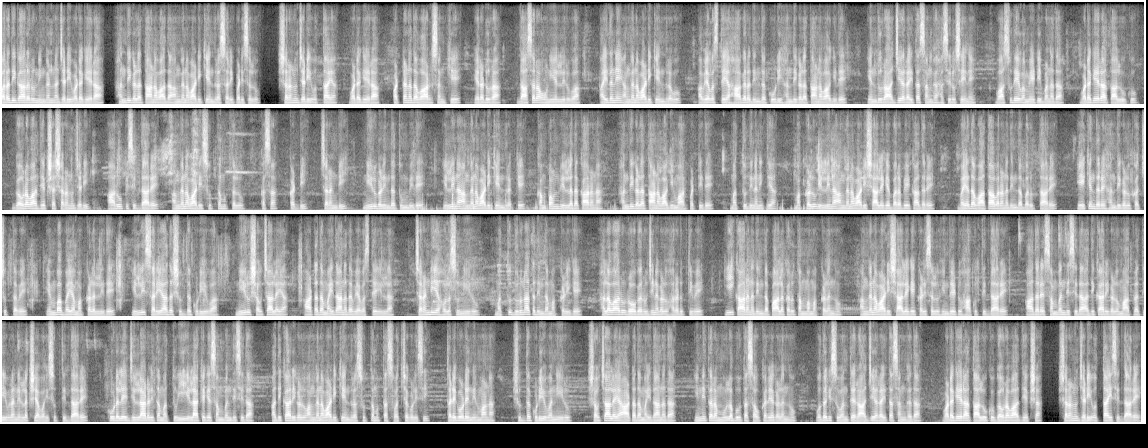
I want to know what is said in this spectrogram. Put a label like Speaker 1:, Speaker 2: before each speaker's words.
Speaker 1: ವರದಿಗಾರರು ನಿಂಗಣ್ಣ ಜಡಿ ವಡಗೇರ, ಹಂದಿಗಳ ತಾಣವಾದ ಅಂಗನವಾಡಿ ಕೇಂದ್ರ ಸರಿಪಡಿಸಲು, ಶರಣು ಜಡಿ ಒತ್ತಾಯ, ವಡಗೇರ, ಪಟ್ಟಣದ ವಾರ್ಡ್ ಸಂಖ್ಯೆ ಎರಡುರ, ದಾಸರ ಓಣಿಯಲ್ಲಿರುವ ಐದನೇ ಅಂಗನವಾಡಿ ಕೇಂದ್ರವು ಅವ್ಯವಸ್ಥೆಯ ಹಾಗರದಿಂದ ಕೂಡಿ ಹಂದಿಗಳ ತಾಣವಾಗಿದೆ ಎಂದು ರಾಜ್ಯ ರೈತ ಸಂಘ ಹಸಿರು ಸೇನೆ, ವಾಸುದೇವ ಮೇಟಿ ಬಣದ, ವಡಗೇರ ತಾಲೂಕು ಗೌರವಾಧ್ಯಕ್ಷ ಶರಣು ಜಡಿ ಆರೋಪಿಸಿದ್ದಾರೆ. ಅಂಗನವಾಡಿ ಸುತ್ತಮುತ್ತಲು ಕಸ, ಕಡ್ಡಿ, ಚರಂಡಿ ನೀರುಗಳಿಂದ ತುಂಬಿದೆ. ಇಲ್ಲಿನ ಅಂಗನವಾಡಿ ಕೇಂದ್ರಕ್ಕೆ ಕಂಪೌಂಡ್ ಇಲ್ಲದ ಕಾರಣ ಹಂದಿಗಳ ತಾಣವಾಗಿ ಮಾರ್ಪಟ್ಟಿದೆ ಮತ್ತು ದಿನನಿತ್ಯ ಮಕ್ಕಳು ಇಲ್ಲಿನ ಅಂಗನವಾಡಿ ಶಾಲೆಗೆ ಬರಬೇಕಾದರೆ ಭಯದ ವಾತಾವರಣದಿಂದ ಬರುತ್ತಾರೆ. ಏಕೆಂದರೆ ಹಂದಿಗಳು ಕಚ್ಚುತ್ತವೆ ಎಂಬ ಭಯ ಮಕ್ಕಳಲ್ಲಿದೆ. ಇಲ್ಲಿ ಸರಿಯಾದ ಶುದ್ಧ ಕುಡಿಯುವ, ನೀರು ಶೌಚಾಲಯ, ಆಟದ ಮೈದಾನದ ವ್ಯವಸ್ಥೆ ಇಲ್ಲ. ಚರಂಡಿಯ ಹೊಲಸು ನೀರು ಮತ್ತು ದುರುನಾತದಿಂದ ಮಕ್ಕಳಿಗೆ ಹಲವಾರು ರೋಗ ರುಜಿನಗಳು ಹರಡುತ್ತಿವೆ. ಈ ಕಾರಣದಿಂದ ಪಾಲಕರು ತಮ್ಮ ಮಕ್ಕಳನ್ನು ಅಂಗನವಾಡಿ ಶಾಲೆಗೆ ಕಳಿಸಲು ಹಿಂದೇಟು ಹಾಕುತ್ತಿದ್ದಾರೆ, ಆದರೆ ಸಂಬಂಧಿಸಿದ ಅಧಿಕಾರಿಗಳು ಮಾತ್ರ ತೀವ್ರ ನಿರ್ಲಕ್ಷ್ಯ ವಹಿಸುತ್ತಿದ್ದಾರೆ. ಕೂಡಲೇ ಜಿಲ್ಲಾಡಳಿತ ಮತ್ತು ಈ ಇಲಾಖೆಗೆ ಸಂಬಂಧಿಸಿದ ಅಧಿಕಾರಿಗಳು ಅಂಗನವಾಡಿ ಕೇಂದ್ರ ಸುತ್ತಮುತ್ತ ಸ್ವಚ್ಛಗೊಳಿಸಿ, ತಡೆಗೋಡೆ ನಿರ್ಮಾಣ, ಶುದ್ಧ ಕುಡಿಯುವ ನೀರು, ಶೌಚಾಲಯ ಆಟದ ಮೈದಾನದ ಇನ್ನಿತರ ಮೂಲಭೂತ ಸೌಕರ್ಯಗಳನ್ನು ಒದಗಿಸುವಂತೆ ರಾಜ್ಯ ರೈತ ಸಂಘದ ವಡಗೇರ ತಾಲೂಕು ಗೌರವಾಧ್ಯಕ್ಷ ಶರಣು ಜಡಿ ಒತ್ತಾಯಿಸಿದ್ದಾರೆ.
